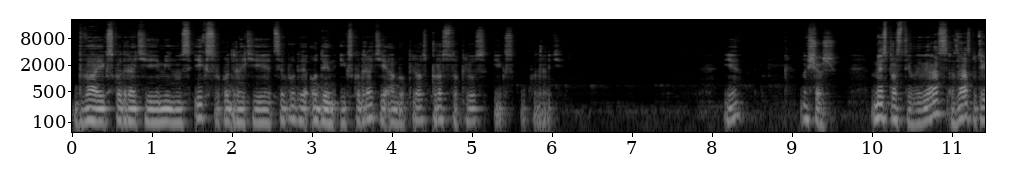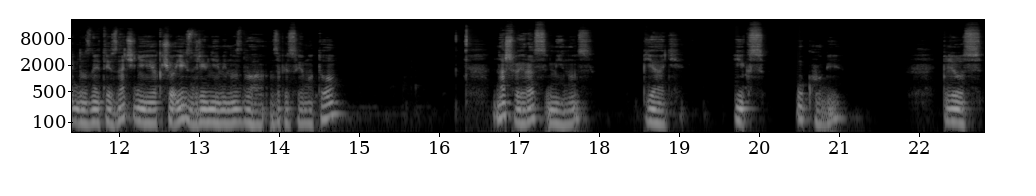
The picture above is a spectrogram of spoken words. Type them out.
2х в квадраті мінус х у квадраті це буде 1х в квадраті або плюс, просто плюс х у квадраті. Є? Ну що ж, ми спростили вираз, а зараз потрібно знайти значення, якщо х дорівнює мінус 2. Записуємо то. Наш вираз мінус 5х у кубі плюс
